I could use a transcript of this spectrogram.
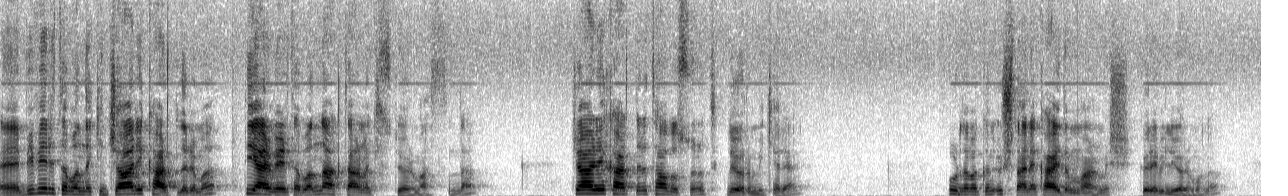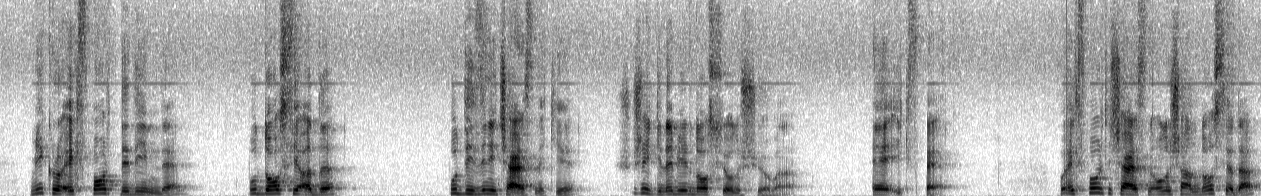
E, bir veri tabanındaki cari kartlarımı diğer veri tabanına aktarmak istiyorum aslında. Cari kartları tablosunu tıklıyorum bir kere. Burada bakın 3 tane kaydım varmış. Görebiliyorum onu. Mikro export dediğimde bu dosya adı bu dizin içerisindeki şu şekilde bir dosya oluşuyor bana. EXP. Bu export içerisinde oluşan dosyada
